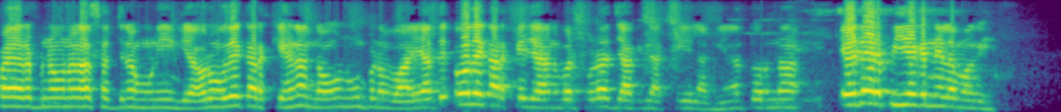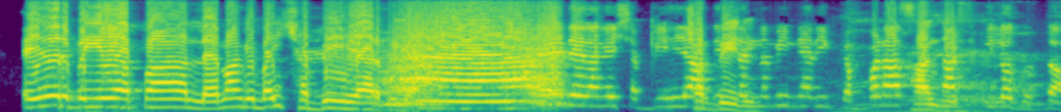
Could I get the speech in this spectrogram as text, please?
ਪੈਰ। ਬਣਾਉਣ ਵਾਲਾ ਸੱਜਣ ਹੁਣੀ ਗਿਆ ਔਰ ਉਹਦੇ ਕਰਕੇ ਹਨਾ ਨੌ ਨੂੰ ਬਣਵਾਇਆ ਤੇ ਉਹਦੇ ਕਰਕੇ ਜਾਨਵਰ ਥੋੜਾ ਜੱਕ ਜੱਕ ਕੇ ਲੱਗ ਗਿਆ ਤੁਰਨਾ। ਇਹਦੇ ਰੁਪਏ ਕਿੰਨੇ ਲਵਾਂਗੇ? ਇਹਦੇ ਰੁਪਏ ਆਪਾਂ ਲੈਵਾਂਗੇ ਬਾਈ 26000 ਰੁਪਇਆ ਇਹ ਦੇ ਦਾਂਗੇ 26000 ਦੀ 26 3 ਮਹੀਨਿਆਂ ਦੀ ਗੱਬਣਾ ਹਾਂਜੀ। 7-8 ਕਿਲੋ ਦੁੱਧ ਆ।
